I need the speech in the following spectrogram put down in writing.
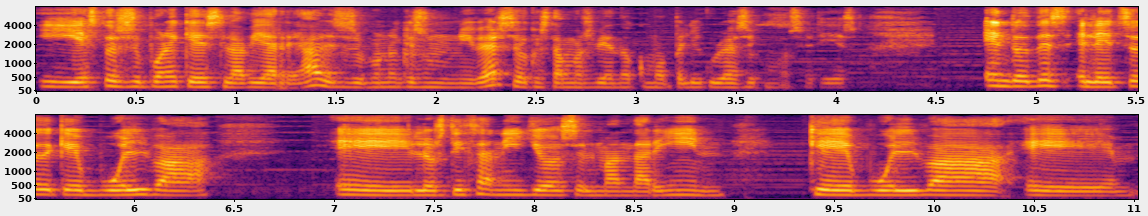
Y esto se supone que es la vida real, se supone que es un universo que estamos viendo como películas y como series. Entonces el hecho de que vuelva eh, los Diez Anillos, el mandarín, que vuelva eh,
